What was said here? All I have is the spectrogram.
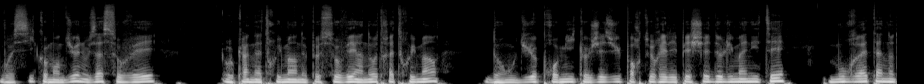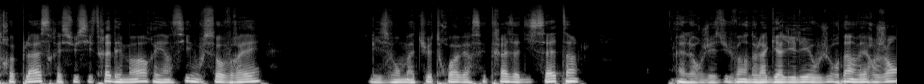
Voici comment Dieu nous a sauvés. Aucun être humain ne peut sauver un autre être humain, donc Dieu promit que Jésus porterait les péchés de l'humanité, mourrait à notre place, ressusciterait des morts et ainsi nous sauverait. Lisons Matthieu 3, versets 13 à 17. Alors Jésus vint de la Galilée au Jourdain vers Jean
